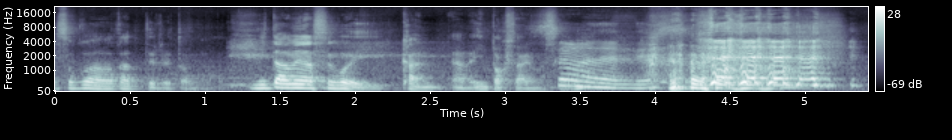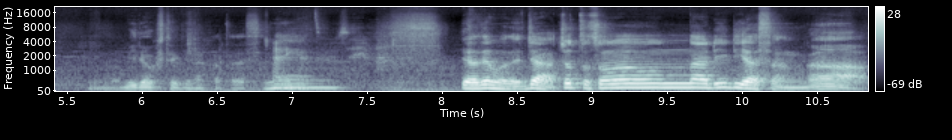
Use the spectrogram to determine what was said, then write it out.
そこは分かってると思う。見た目はすごいかんあのインパクトありますそうなんです。魅力的な方ですありがねとうございます。いやでもねじゃあちょっとそんなリリアさんが、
